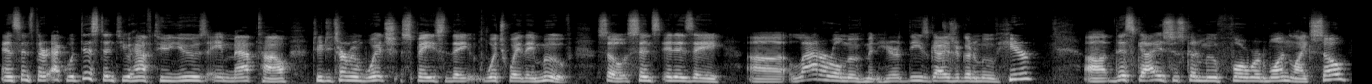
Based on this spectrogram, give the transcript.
and since they're equidistant, you have to use a map tile to determine which space they, which way they move. So since it is a uh, lateral movement here, these guys are going to move here. Uh, this guy is just going to move forward one like so.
